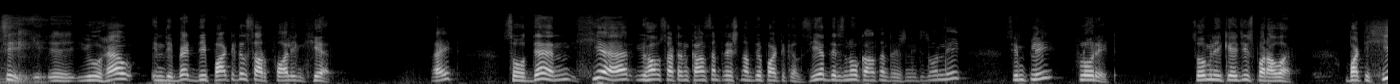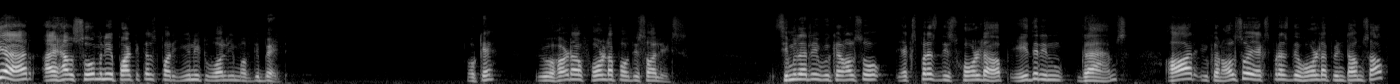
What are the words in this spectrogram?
See, you have in the bed the particles are falling here, right? So then here you have certain concentration of the particles. Here there is no concentration; it is only simply flow rate, so many kgs per hour. But here I have so many particles per unit volume of the bed. Okay you heard of hold up of the solids. Similarly, we can also express this hold up either in grams or you can also express the hold up in terms of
